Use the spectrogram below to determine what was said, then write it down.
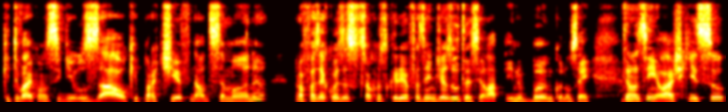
que tu vai conseguir usar o que pra ti é final de semana para fazer coisas que só conseguiria fazer em dias úteis, sei lá, ir no banco, não sei. Então, assim, eu acho que isso.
